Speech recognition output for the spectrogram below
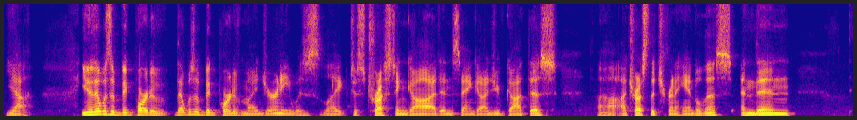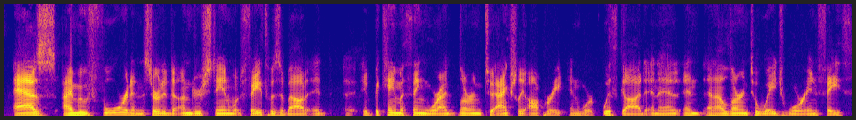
Yeah. You know, that was a big part of that was a big part of my journey was like just trusting God and saying, God, you've got this. Uh, I trust that you're going to handle this. And then as I moved forward and started to understand what faith was about, it it became a thing where I learned to actually operate and work with God, and and and I learned to wage war in faith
